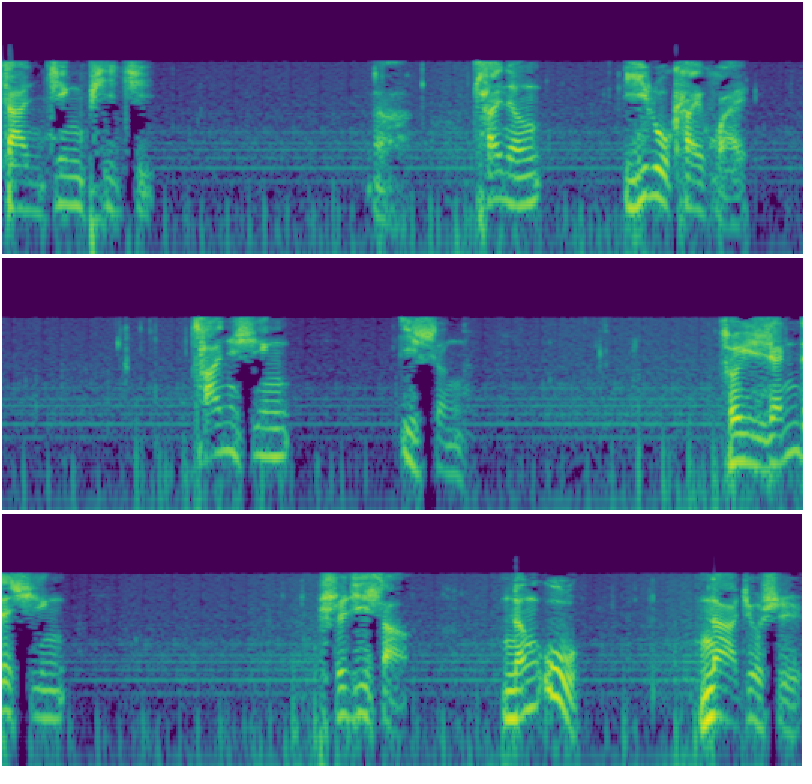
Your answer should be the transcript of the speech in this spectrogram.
斩荆披棘啊，才能一路开怀，禅心一生。所以人的心，实际上能悟，那就是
